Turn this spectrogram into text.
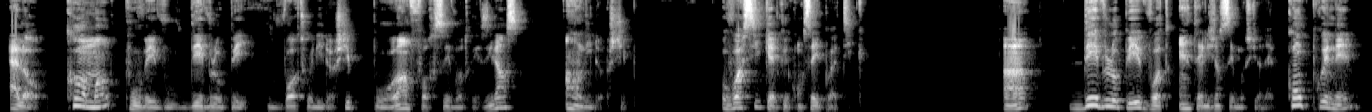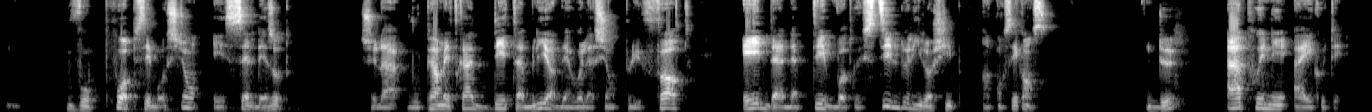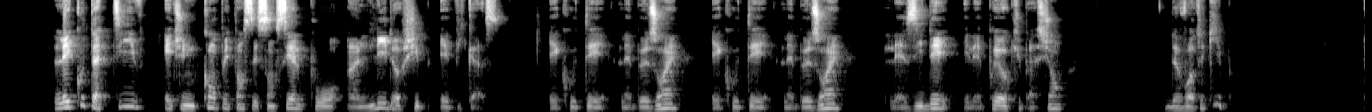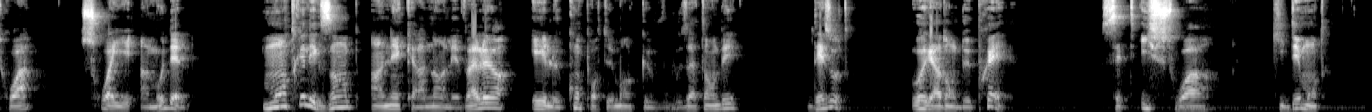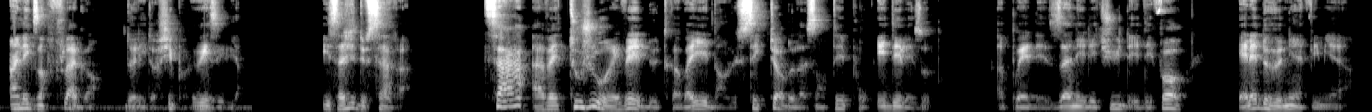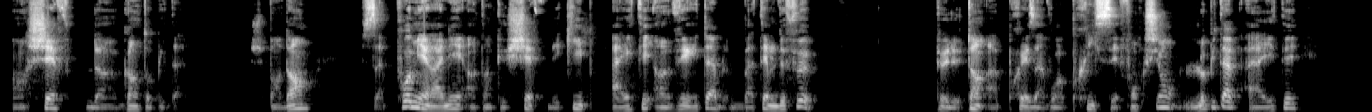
Alors, comment pouvez-vous développer votre leadership pour renforcer votre résilience en leadership? Voici quelques conseils pratiques. 1. Développez votre intelligence émotionnelle. Comprenez vos propres émotions et celles des autres. Cela vous permettra d'établir des relations plus fortes et d'adapter votre style de leadership en conséquence. 2. Apprenez à écouter. L'écoute active est une compétence essentielle pour un leadership efficace. Écoutez les besoins, écoutez les besoins, les idées et les préoccupations de votre équipe. 3. Soyez un modèle. Montrez l'exemple en incarnant les valeurs et le comportement que vous vous attendez des autres. Regardons de près cette histoire qui démontre un exemple flagrant de leadership résilient. Il s'agit de Sarah. Sarah avait toujours rêvé de travailler dans le secteur de la santé pour aider les autres. Après des années d'études et d'efforts, elle est devenue infirmière, en chef d'un grand hôpital. Cependant, sa première année en tant que chef d'équipe a été un véritable baptême de feu. Peu de temps après avoir pris ses fonctions, l'hôpital a été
